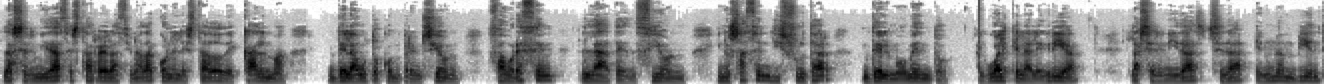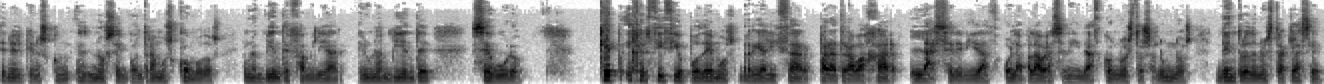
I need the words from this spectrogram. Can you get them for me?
La serenidad está relacionada con el estado de calma, de la autocomprensión, favorecen la atención y nos hacen disfrutar del momento. Igual que la alegría, la serenidad se da en un ambiente en el que nos, nos encontramos cómodos, en un ambiente familiar, en un ambiente seguro. ¿Qué ejercicio podemos realizar para trabajar la serenidad o la palabra serenidad con nuestros alumnos dentro de nuestra clase?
